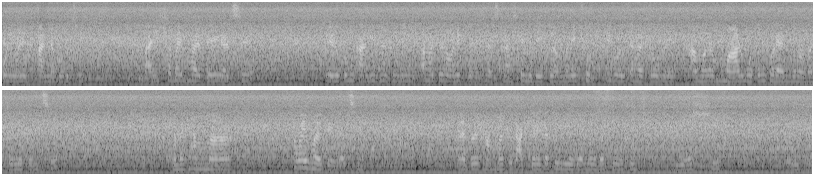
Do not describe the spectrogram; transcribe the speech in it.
পরিমাণে কান্না করেছি। বাড়ির সবাই ভয় পেয়ে গেছে। এরকম কালি থাকিনি আমার জন্য অনেক করেছে আজকে আজকে আমি দেখলাম মানে সত্যি বলতে হয়তো মানে আমার মার মতন করে একদম আমার জন্য করেছে। আমার ঠাম্মা সবাই ভয় পেয়ে গেছে। তারপরে ঠাম্মা তো ডাক্তারের কাছে নিয়ে গেল তো ওষুধ নিয়ে আসছি। যে এই যে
